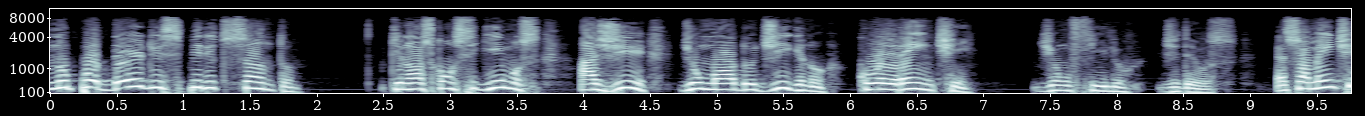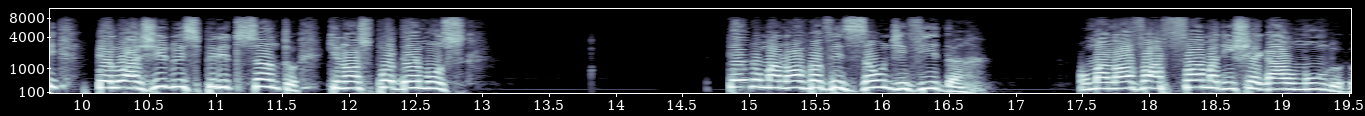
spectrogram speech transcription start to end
no poder do Espírito Santo que nós conseguimos agir de um modo digno, coerente de um filho de Deus. É somente pelo agir do Espírito Santo que nós podemos ter uma nova visão de vida, uma nova forma de enxergar o mundo.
